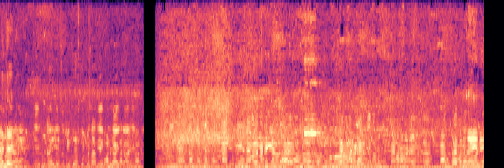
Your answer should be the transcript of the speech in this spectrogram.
मिनिट एक मिनिट. नाही नाही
